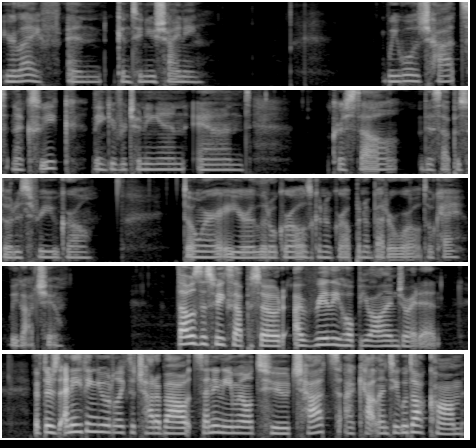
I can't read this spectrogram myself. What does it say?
your life and continue shining. We will chat next week. Thank you for tuning in. And Christelle, this episode is for you, girl. Don't worry, your little girl is going to grow up in a better world, okay? We got you. That was this week's episode. I really hope you all enjoyed it. If there's anything you would like to chat about, send an email to chats at catlantigua.com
